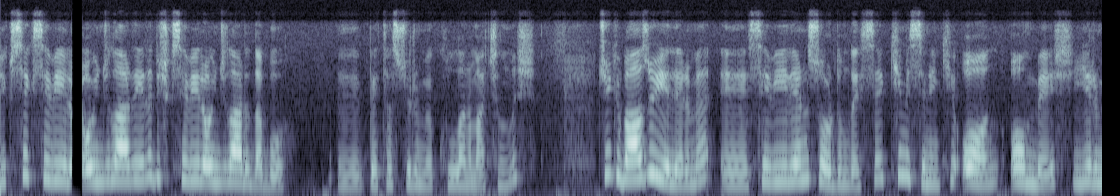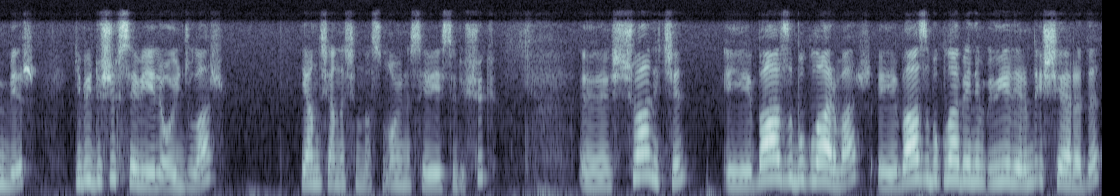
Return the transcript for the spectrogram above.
yüksek seviyeli oyuncularda ya da düşük seviyeli oyuncularda da bu e, beta sürümü kullanımı açılmış. Çünkü bazı üyelerime e, seviyelerini sorduğumda ise kimisininki 10, 15, 21 gibi düşük seviyeli oyuncular. Yanlış anlaşılmasın oyunun seviyesi düşük. E, şu an için e, bazı buglar var. E, bazı buglar benim üyelerimde işe yaradı.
